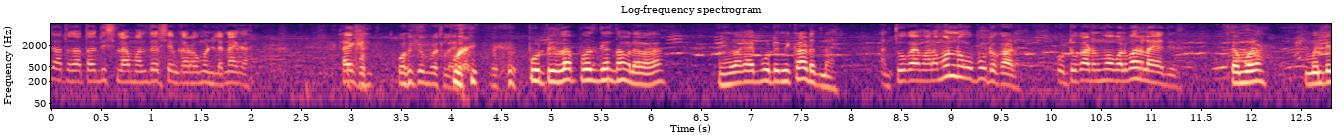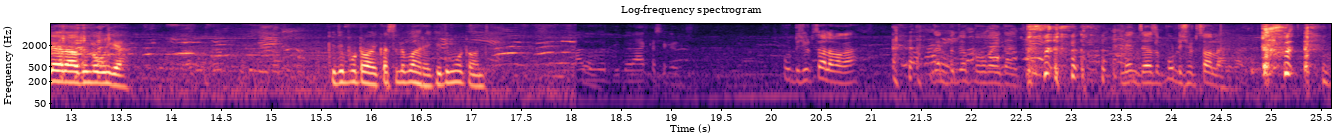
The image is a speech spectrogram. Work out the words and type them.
जाता जाता दिसला आम्हाला दर्शन करावं म्हटलं नाही का? आहे का? पोहोचून बसलाय. फोटोला पोच देऊन थांबला बघा. ह्याला काय फोटो मी काढत नाही. आणि तू काय मला म्हणू नको फोटो काढ. फोटो काढून मोबाईल भरला आहे त्यामुळं मंदिरात जाऊ तुम्ही बघून घ्या. किती फोटो आहे कसलं भार आहे किती मोठं फोटोशूट चालू बघा. गणपती बाप्पा बघा इथं. त्यांचं फोटोशूट चालू आहे.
